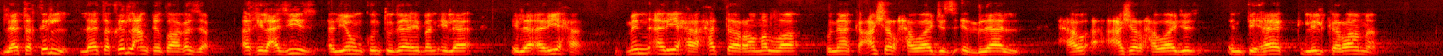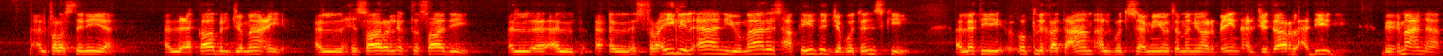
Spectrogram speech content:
لا تقل لا تقل عن قطاع غزة. أخي العزيز اليوم كنت ذاهبا إلى إلى أريحة. من أريحة حتى رام الله هناك عشر حواجز إذلال عشر حواجز انتهاك للكرامة. الفلسطينية العقاب الجماعي الحصار الاقتصادي الإسرائيلي الآن يمارس عقيدة جابوتنسكي التي أطلقت عام 1948 الجدار الحديدي. بمعنى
